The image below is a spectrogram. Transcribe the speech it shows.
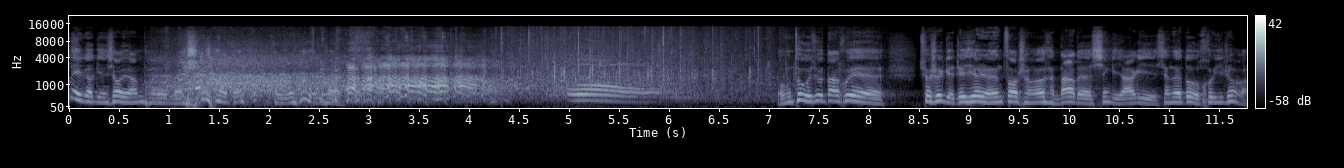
那个领校园朋友们，试一下灯，很容易是吧？哦。我们脱口秀大会确实给这些人造成了很大的心理压力，现在都有后遗症了。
